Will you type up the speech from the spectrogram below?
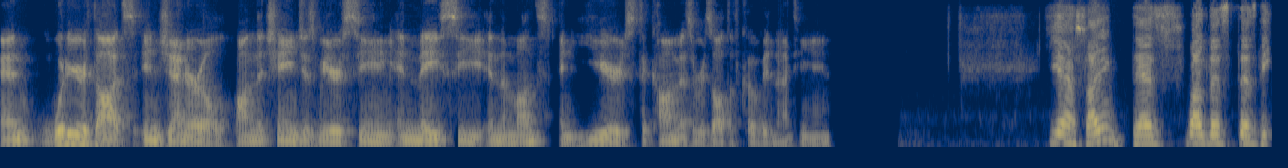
And what are your thoughts in general on the changes we are seeing and may see in the months and years to come as a result of COVID 19? Yeah, so I think there's, well, there's, there's the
